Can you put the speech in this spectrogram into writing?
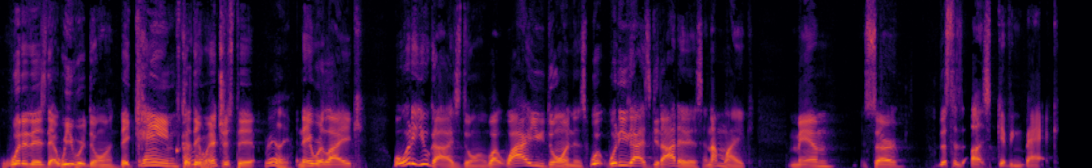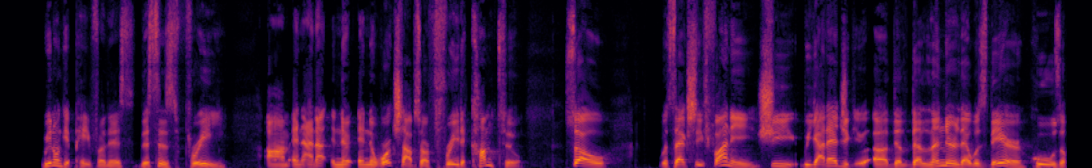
what it is that we were doing. They came because oh, they were oh, interested. Really? And they were like, well, what are you guys doing? Why, why are you doing this? What, what do you guys get out of this? And I'm like, ma'am, sir, this is us giving back. We don't get paid for this. This is free. Um, and, and, and, the, and the workshops are free to come to. So what's actually funny, she we got educated. Uh, the the lender that was there, who was a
